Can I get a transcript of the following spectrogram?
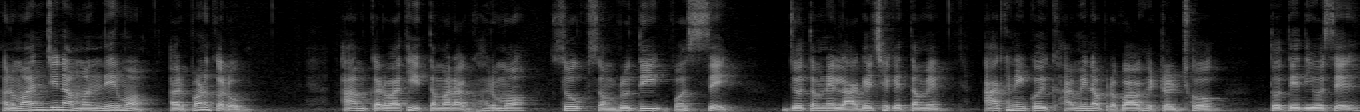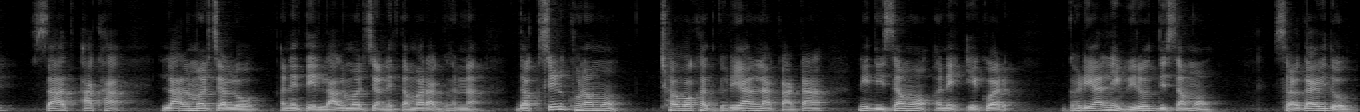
હનુમાનજીના મંદિરમાં અર્પણ કરો. આમ કરવાથી તમારા ઘરમાં સુખ સમૃદ્ધિ વધશે. જો તમને લાગે છે કે તમે આંખની કોઈ ખામીના પ્રભાવ હેઠળ છો, તો તે દિવસે સાત આખા લાલ મરચાં લો અને તે લાલ મરચાંને તમારા ઘરના દક્ષિણ ખૂણામાં છ વખત ઘડિયાળના કાંટાની દિશામાં અને એકવાર ઘડિયાળની વિરોધ દિશામાં સળગાવી દો.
